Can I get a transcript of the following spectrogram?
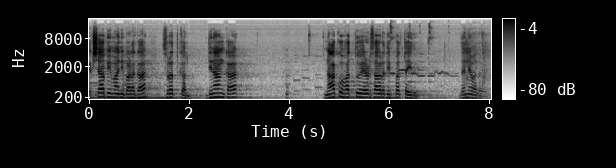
ಯಕ್ಷಾಭಿಮಾನಿ ಬಳಗ ಸುರತ್ಕಲ್, ದಿನಾಂಕ ನಾಲ್ಕು ಹತ್ತು ಎರಡು ಸಾವಿರದ ಇಪ್ಪತ್ತೈದು. ಧನ್ಯವಾದಗಳು.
